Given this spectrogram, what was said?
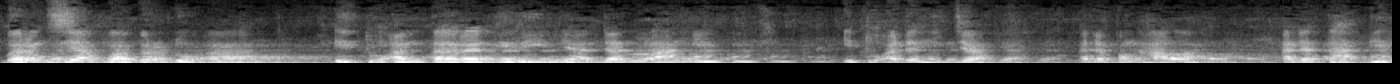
Barang siapa berdoa itu antara dirinya dan langit itu ada hijab, ada penghalang, ada tabir.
